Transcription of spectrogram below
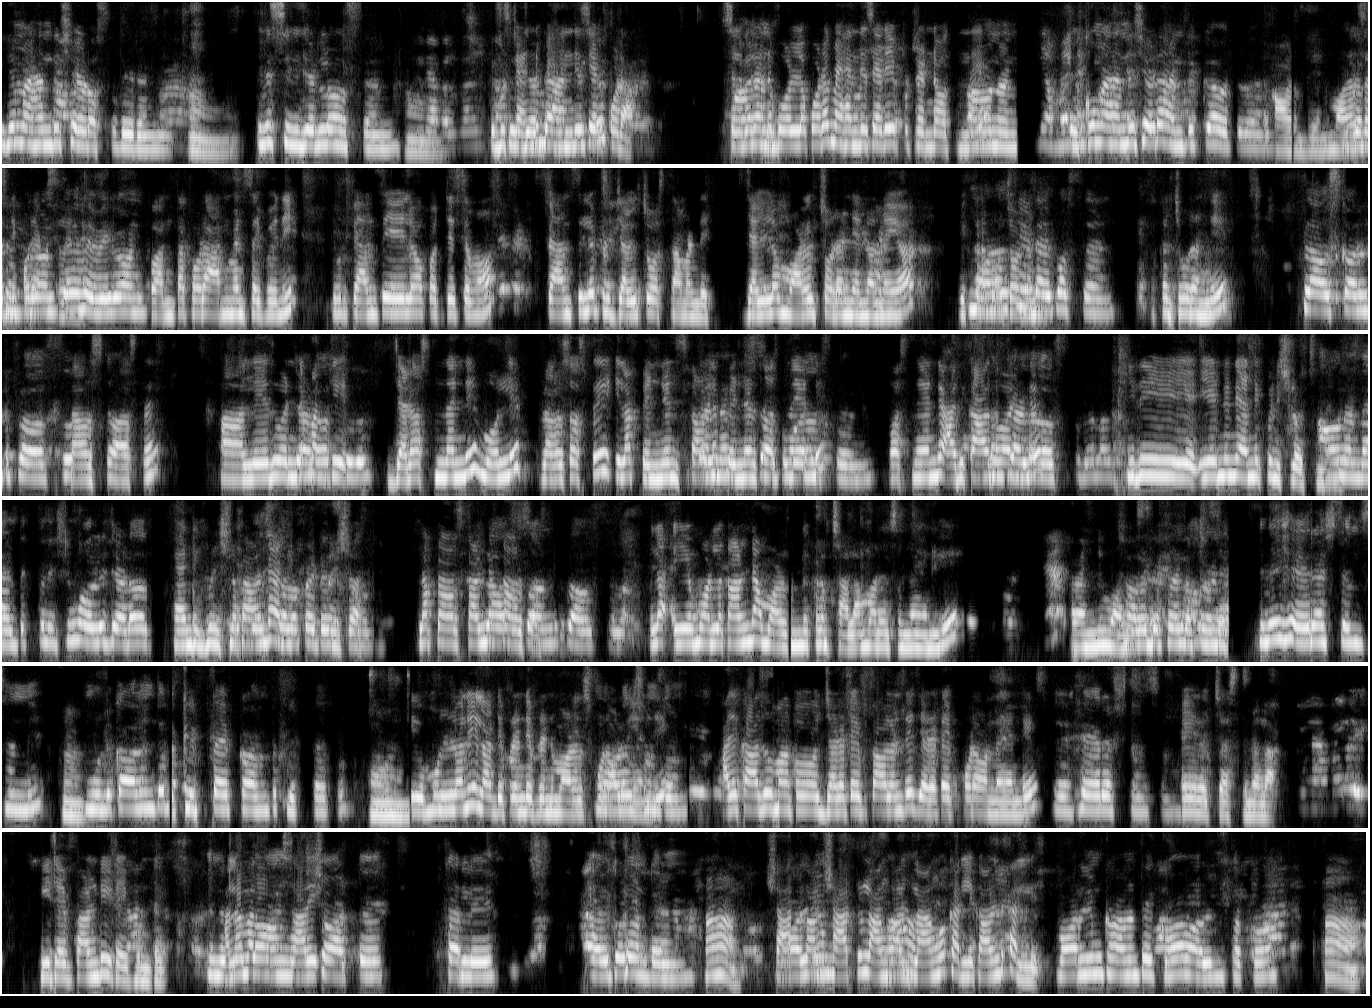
ఇది మెహందీ షేడ్ వస్తుంది రెండు. ఇవి సీజెడ్లో వస్తాయండి. ఇప్పుడు ట్రెండ్ మెహందీ సైడ్ కూడా. సిల్వర్ అండ్ గోల్డ్లో కూడా మెహందీ సైడ్ ఇప్పుడు ట్రెండ్ అవుతుంది. అవునండి. ఎక్కువ మెహందీ షేడ్ యాంటిక్ అవుతుంది మోడల్స్ అన్ని కూడా హెవీగా ఉంటుంది అంతా కూడా ఆర్నమెంట్స్ అయిపోయినాయి. ఇప్పుడు ఫ్యాన్సీలోకి వచ్చేసాము. ఫ్యాన్సీలో ఇప్పుడు జల్ చూస్తున్నామండి. జల్లో మోడల్ చూడండి ఎన్ని ఉన్నాయో. ఇక్కడ మోడల్స్ చూడండి. టైప్ వస్తాయండి. ఇక్కడ చూడండి. ఫ్లవర్స్ కావాలంటే ఫ్లవర్స్ ఫ్లవర్స్ వస్తాయి. లేదు అంటే మనకి. జడ వస్తుందండి ఓన్లీ ఫ్లవర్స్ వస్తాయి. ఇలా పెండెంట్స్ కావాలి పెండెంట్స్ వస్తున్నాయండి. వస్తున్నాయండి. అది కాదు అంటే. ఇది ఏంటండి యాంటిక్ ఫినిష్లో వచ్చింది అవునండి యాంటిక్ ఫినిషింగ్ ఓన్లీ జడ యాంటిక్ ఫినిష్లో కావాలంటే ఫినిష్. ఇలా ఫ్లవర్స్ కావాలంటే ఫ్లవర్స్ ఇలా ఏ మోడల్ కావాలంటే ఆ మోడల్ ఇక్కడ చాలా మోడల్స్ ఉన్నాయండి. అవన్నీ మోడల్స్ డిఫరెంట్ డిఫరెంట్ ఇది హెయిర్ ఎక్స్టెన్స్ అండి. ముళ్ళు కావాలంటే క్లిప్ టైప్ కావాలంటే క్లిప్ టైప్. ముళ్ళలోనే ఇలా డిఫరెంట్ డిఫరెంట్ మోడల్స్ కూడా ఉన్నాయండి. ఉంటాయి అది కాదు మనకు జడ టైప్ కావాలంటే జడ టైప్ కూడా ఉన్నాయండి. హెయిర్ ఎక్స్టెన్స్ హెయిర్ వచ్చేస్తుంది అలా. ఈ టైప్ కావాలంటే ఈ టైప్ ఉంటాయి. అలా మనం లాంగ్ ఒకసారి షార్ట్ కర్లీ అవి కూడా ఉంటాయండి. షార్ట్ కావాలి షార్ట్ లాంగ్ కావాలి లాంగ్ కర్లీ కావాలంటే కర్లీ వాల్యూమ్ కావాలంటే ఎక్కువ వాల్యూమ్ తక్కువ.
